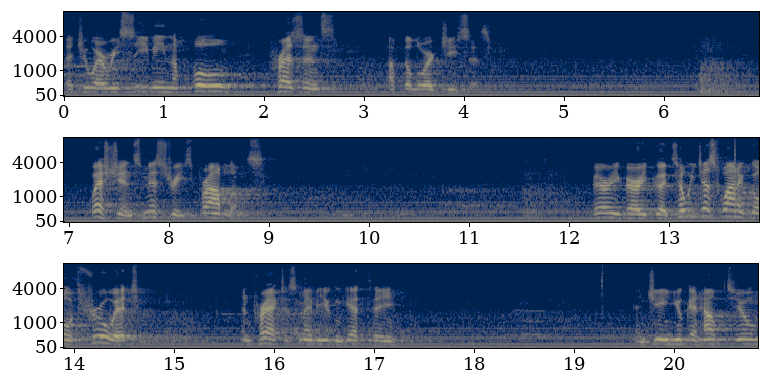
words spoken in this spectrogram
that you are receiving the whole presence of the Lord Jesus. Questions, mysteries, problems? Very, very good. So we just want to go through it and practice. Maybe you can get the. And Jean, you can help too.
